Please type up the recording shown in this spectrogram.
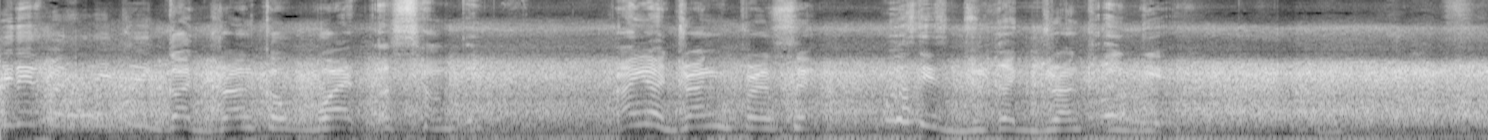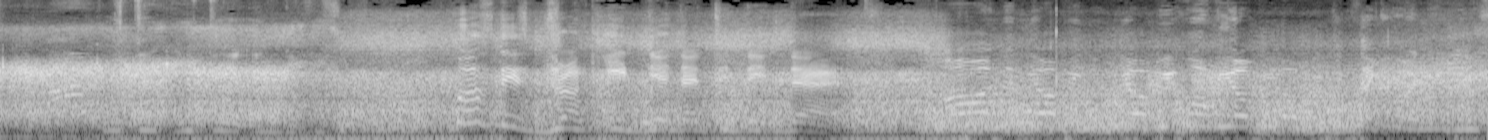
Did this person literally got drunk or what or something? Are you a drunk person? Who's this like drunk idiot? Who's this drunk idiot that did that? Oh, the Yobi, Yobi, Yobi, Yobi, Yobi. Like, what is this?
